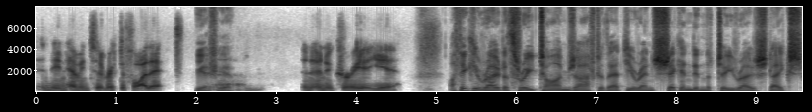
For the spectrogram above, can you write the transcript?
and then having to rectify that. Yes, yeah. Um, in, in her career, yeah. I think you rode her three times after that. You ran second in the Tea Rose Stakes.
